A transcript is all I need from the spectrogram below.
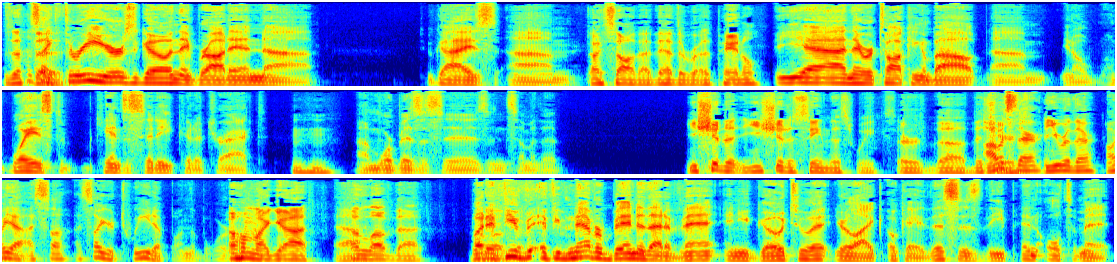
Is that it was the, like three years ago, and they brought in uh, two guys. Um, I saw that they had the uh, panel. Yeah, and they were talking about um, you know ways to Kansas City could attract hmm uh, more businesses and some of the. You should have you should have seen this week's or the this I was there. You were there. Oh yeah, I saw I saw your tweet up on the board. Oh my god, Yeah. I love that. but I if you've that. if you've never been to that event and you go to it, you're like, okay, this is the penultimate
